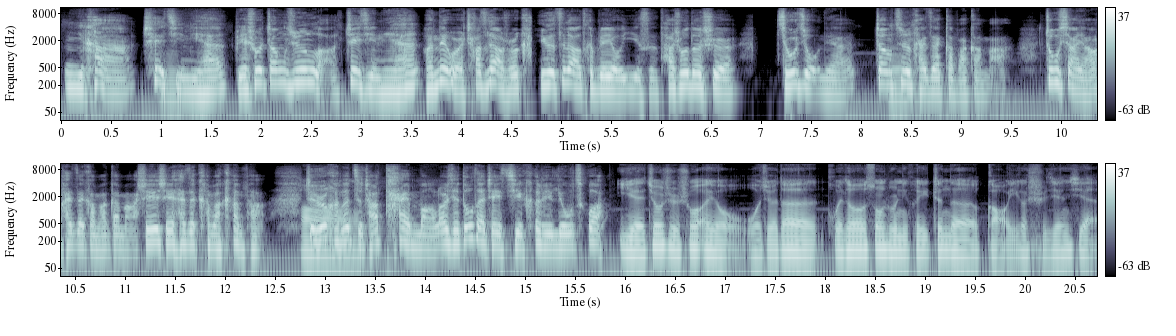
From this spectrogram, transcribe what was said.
你看啊，这几年别说张军了，这几年我那会儿查资料的时候看一个资料特别有意思，他说的是九九年张军还在干嘛干嘛。周向阳还在干嘛干嘛？谁谁谁还在干嘛干嘛？这时候可能警察太忙了，而且都在这几个里流窜。也就是说，哎呦，我觉得回头松鼠你可以真的搞一个时间线，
